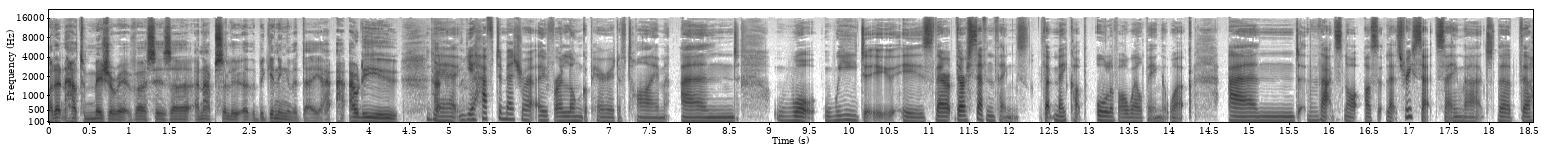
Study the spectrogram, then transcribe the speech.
I don't know how to measure it versus uh, an absolute at the beginning of the day. How, how do you? Yeah, you have to measure it over a longer period of time, and what we do is there there are seven things that make up all of our well-being at work. And that's not us let's reset saying that. The the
